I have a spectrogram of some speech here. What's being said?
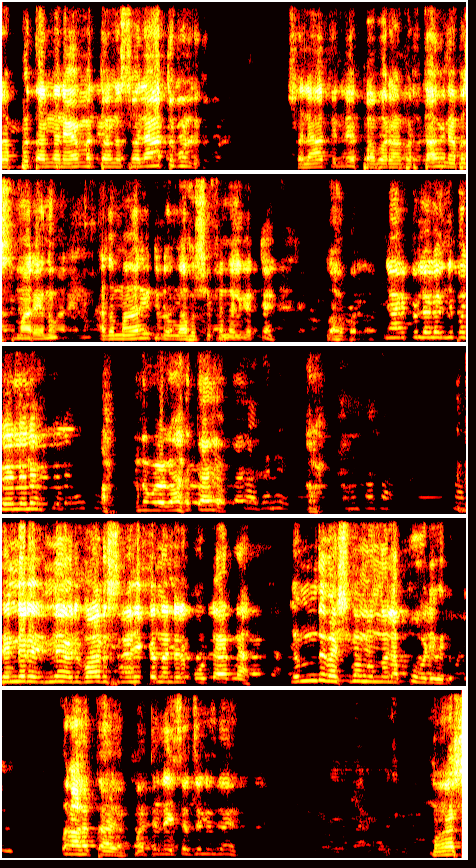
റബ്ബ് തന്ന നേമത്താണ് സ്വലാത്ത് കൊണ്ട്. സ്വലാത്തിന്റെ പവർ ഭർത്താവിന് അപസ്മാരെന്നു അത് മാറിയിട്ടുണ്ട്. അള്ളാഹു ഷിഫ നൽകട്ടെ. ഞാനിട്ടില്ലല്ലോ ഇനി പറയല്ലോ എന്താ ആ. ഇതെന്റെ ഒരു എന്നെ ഒരുപാട് സ്നേഹിക്കുന്ന എന്റെ ഒരു കൂട്ടുകാരനാ. എന്ത് വിഷമം വന്നാൽ അപ്പൊ ഓടി വരും. പ്രാഹത്തായ മറ്റേ ലൈസൻസിന് എന്ത്? മാഷ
